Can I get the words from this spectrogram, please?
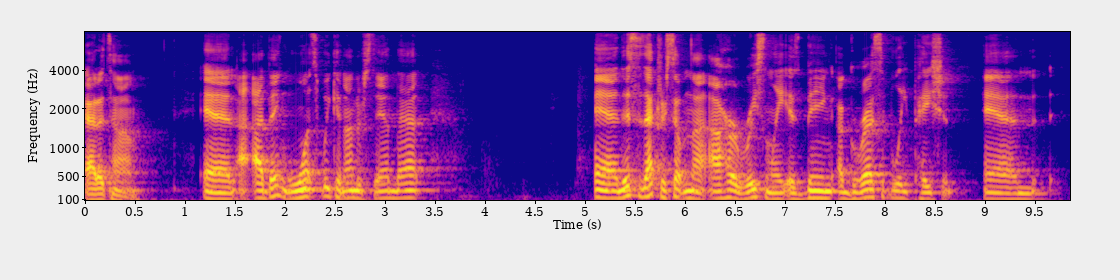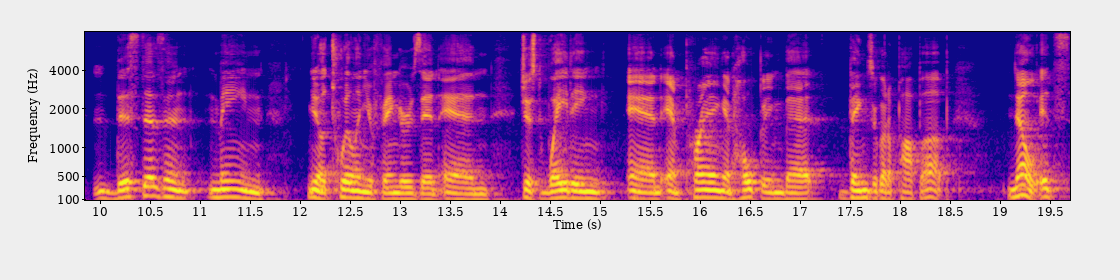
at a time. And I think once we can understand that, and this is actually something that I heard recently, is being aggressively patient. And this doesn't mean, you know, twirling your fingers and, and just waiting and, and praying and hoping that things are going to pop up. No, it's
